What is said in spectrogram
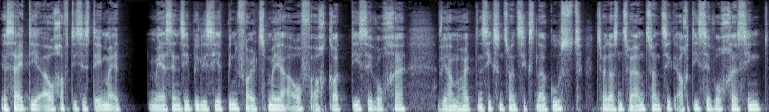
Ja, seit ihr auch auf dieses Thema mehr sensibilisiert bin, fällt es mir ja auf, auch gerade diese Woche, wir haben heute den 26. August 2022, auch diese Woche sind,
